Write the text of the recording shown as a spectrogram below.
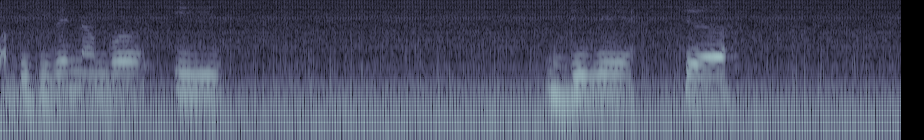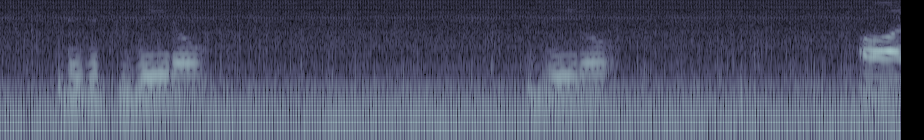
of the given number is digit uh, digit 0 0 or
